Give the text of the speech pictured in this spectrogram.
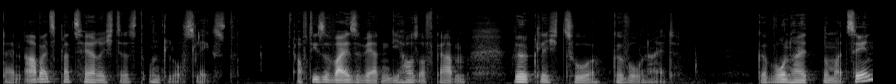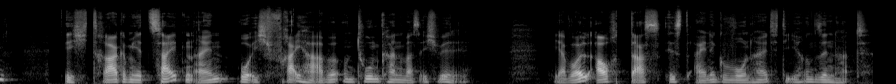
deinen Arbeitsplatz herrichtest und loslegst. Auf diese Weise werden die Hausaufgaben wirklich zur Gewohnheit. Gewohnheit Nummer 10. Ich trage mir Zeiten ein, wo ich frei habe und tun kann, was ich will. Jawohl, auch das ist eine Gewohnheit, die ihren Sinn hat.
